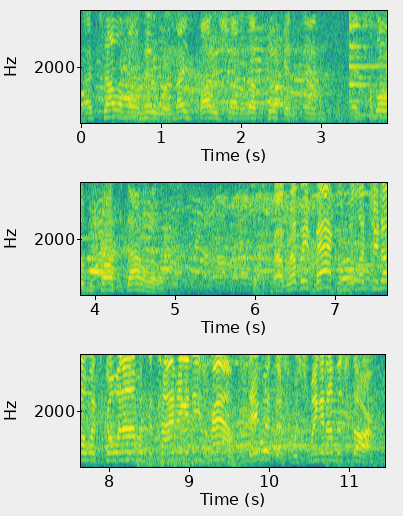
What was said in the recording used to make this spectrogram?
That Salamone hit it with a nice body shot on the left hook and, and, and slowed McCarter down a little. Well, we'll be back and we'll let you know what's going on with the timing of these rounds. Stay with us. We're swinging on the star.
